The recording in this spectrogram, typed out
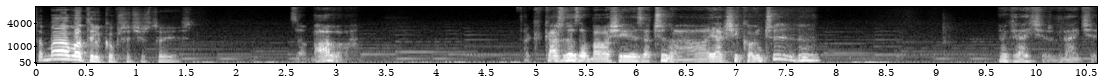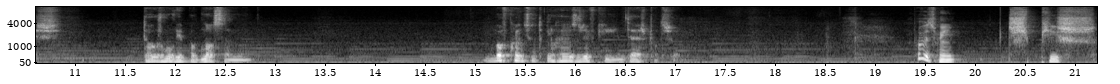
Zabawa tylko przecież to jest. Zabawa. Tak, każda zabawa się zaczyna, a jak się kończy? No grajcież, grajcież. To już mówię pod nosem. Bo w końcu trochę rozrywki im też potrzeba. Powiedz mi, śpisz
